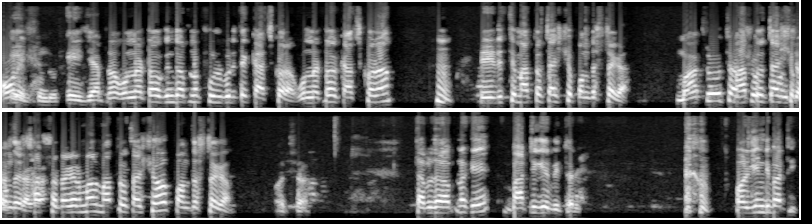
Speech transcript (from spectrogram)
অনেক সুন্দর। এই যে আপনার অন্যটাও কিন্তু আপনার ফুলবড়িতে কাজ করা। অন্যটাও কাজ করা হুম রেট হচ্ছে মাত্র চারশো পঞ্চাশ টাকা। মাত্র মাত্র চারশো পঞ্চাশ সাতশো টাকার মাল মাত্র চারশো পঞ্চাশ টাকা। আচ্ছা। তারপর ধর আপনাকে বাটিকের ভিতরে। অর্গেন্ডি বাটিক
